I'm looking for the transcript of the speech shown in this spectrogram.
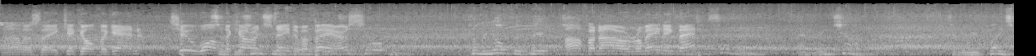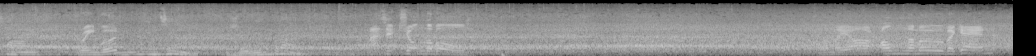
Well, as they kick off again, 2-1 the current state of affairs. Coming off the pitch. Half an hour remaining then. Seven, Can. To be replaced by... Greenwood. 19, Julian Brandt. Matic on the ball. And they are on the move again.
